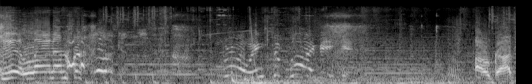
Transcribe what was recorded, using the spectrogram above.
Strike. Did it land on her? Throwing supply beacon. Oh god.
